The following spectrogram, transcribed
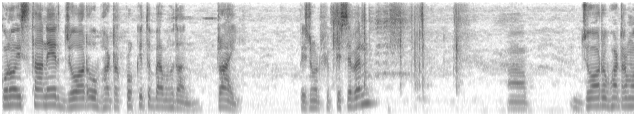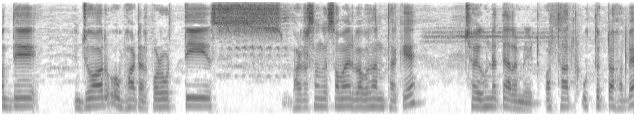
কোনো স্থানের জোয়ার ও ভাটার প্রকৃত ব্যবধান? প্রায়। পেজ নম্বর ফিফটি সেভেন জোয়ার ও ভাটার মধ্যে, জোয়ার ও ভাটার পরবর্তী ভাটার সঙ্গে সময়ের ব্যবধান থাকে ছয় ঘণ্টা তেরো মিনিট। অর্থাৎ উত্তরটা হবে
